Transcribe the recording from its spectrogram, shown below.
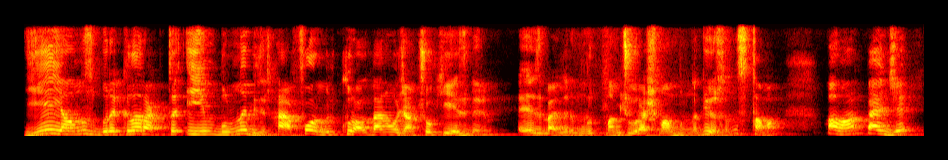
y yalnız bırakılarak da eğim bulunabilir. Ha formül kural ben hocam çok iyi ezberim. Ezberlerim unutmam hiç uğraşmam bununla diyorsanız tamam. Ama bence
